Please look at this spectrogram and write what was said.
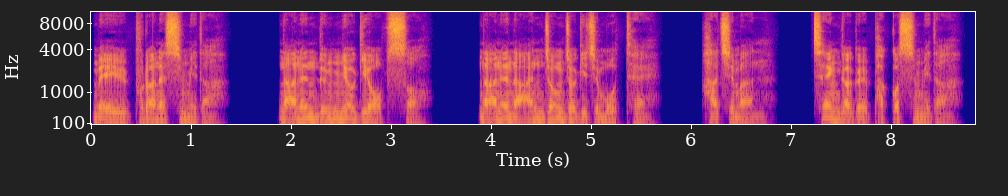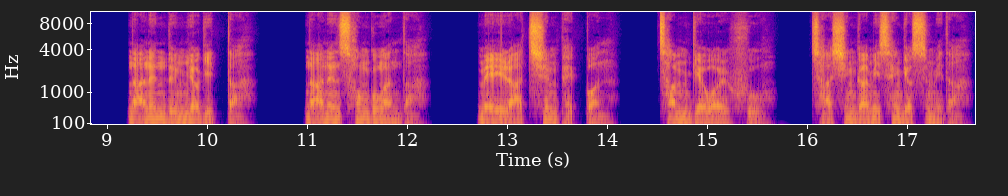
매일 불안했습니다. 나는 능력이 없어. 나는 안정적이지 못해. 하지만 생각을 바꿨습니다. 나는 능력 있다. 나는 성공한다. 매일 아침 100번. 3개월 후 자신감이 생겼습니다.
